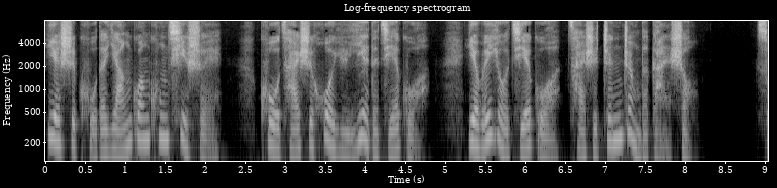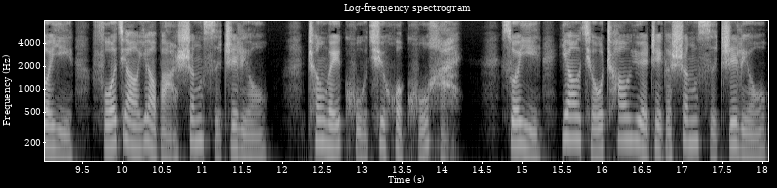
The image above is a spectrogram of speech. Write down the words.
业是苦的阳光、空气、水。苦才是或与业的结果，也唯有结果才是真正的感受。所以佛教要把生死之流称为苦趣或苦海，所以要求超越这个生死之流，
